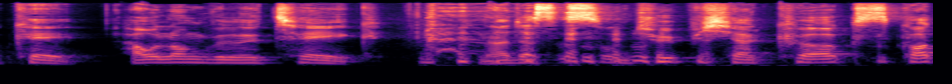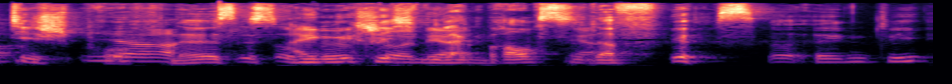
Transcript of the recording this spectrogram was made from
okay, how long will it take? Na, das ist so ein typischer Kirk-Scotty-Spruch. Ja, ne? Es ist unmöglich, schon, wie lange brauchst du ja. dafür so irgendwie?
